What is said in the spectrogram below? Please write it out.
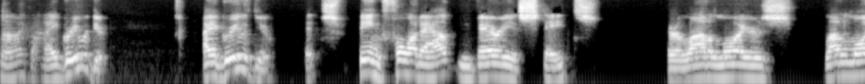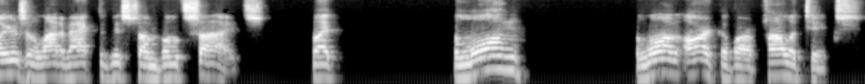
No, I agree with you. I agree with you. It's being fought out in various states. There are a lot of lawyers, a lot of lawyers and a lot of activists on both sides. But the long, the long arc of our politics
